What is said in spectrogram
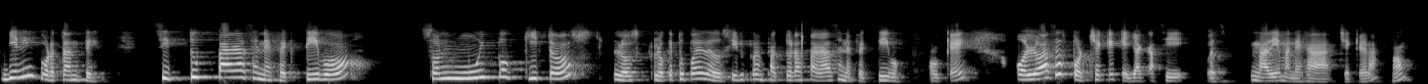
Bien importante, si tú pagas en efectivo, son muy poquitos los, lo que tú puedes deducir en facturas pagadas en efectivo, ¿ok? O lo haces por cheque, que ya casi, pues, nadie maneja chequera, ¿no?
